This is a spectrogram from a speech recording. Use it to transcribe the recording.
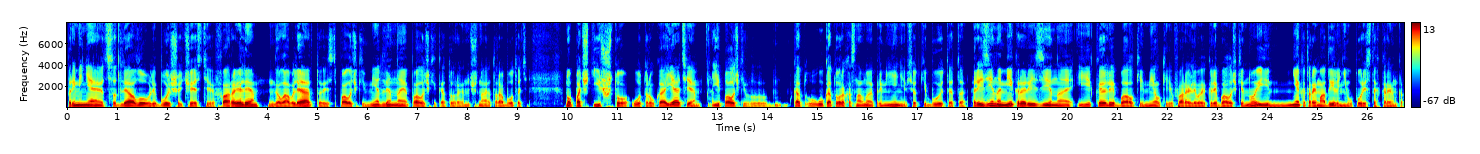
применяются для ловли большей части форели, головля, то есть палочки медленные, палочки, которые начинают работать ну, почти что от рукояти. И палочки, у которых основное применение все-таки будет это резина, микрорезина и колебалки, мелкие форелевые колебалочки, ну и некоторые модели неупористых кренков.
